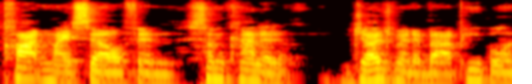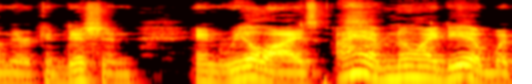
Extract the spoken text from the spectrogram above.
caught myself in some kind of judgment about people and their condition and realize I have no idea what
